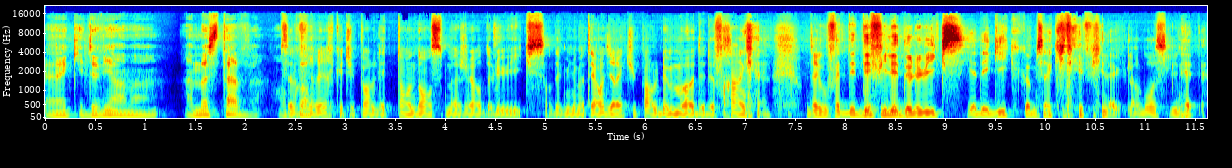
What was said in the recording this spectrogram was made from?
euh, qui devient un, un must-have. Ça me fait rire que tu parles des tendances majeures de l'UX en 2021. On dirait que tu parles de mode et de fringues. On dirait que vous faites des défilés de l'UX. Il y a des geeks comme ça qui défilent avec leurs grosses lunettes.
